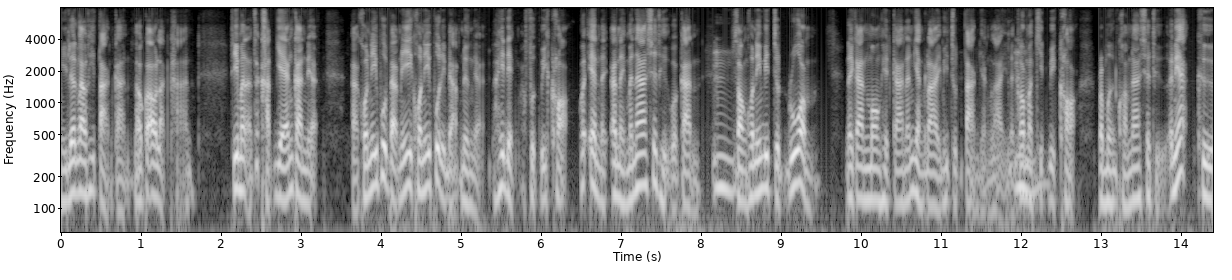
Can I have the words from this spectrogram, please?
มีเรื่องเล่าที่ต่างกันเราก็เอาหลักฐาน ที่มันอาจจะขัดแย้งกันเนี่ยอะคนนี้พูดแบบนี้ คนนี้พูดอีกแบบหนึ่งเนี่ยให้เด็กมาฝึกวิเคราะห์ว่าเอ็นไหนอันไหนมันน่าเชื่อถือกว่ากันอืมสองคนนี้มีจุดร่วม ในการมองเหตุการณ์นั้นอย่างไรมีจุดต่างอย่างไร แล้วก็มาคิดวิเคราะห์ประเมินความน่าเชื่อถือ อันเนี้ยคือ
